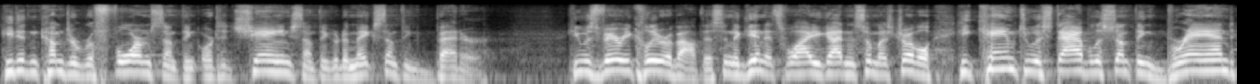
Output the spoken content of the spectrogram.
He didn't come to reform something or to change something or to make something better. He was very clear about this. And again, it's why he got in so much trouble. He came to establish something brand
